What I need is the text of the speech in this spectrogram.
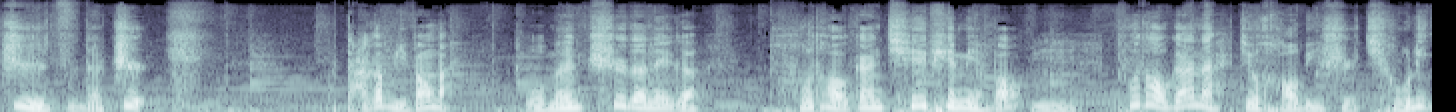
质子的质。打个比方吧，我们吃的那个葡萄干切片面包，嗯葡萄干呢就好比是球粒，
